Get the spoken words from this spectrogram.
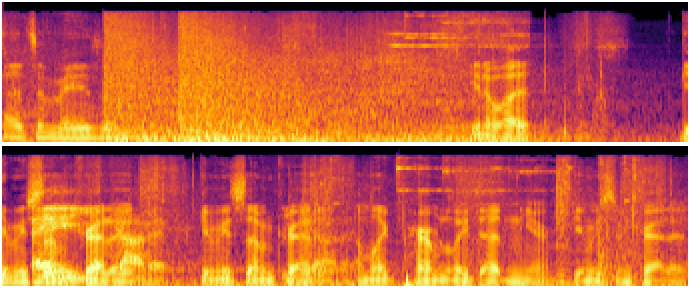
That's amazing. You know what? Give me some Hey, you credit. got it. Give me some credit. it. I'm like permanently dead in here, but give me some credit.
